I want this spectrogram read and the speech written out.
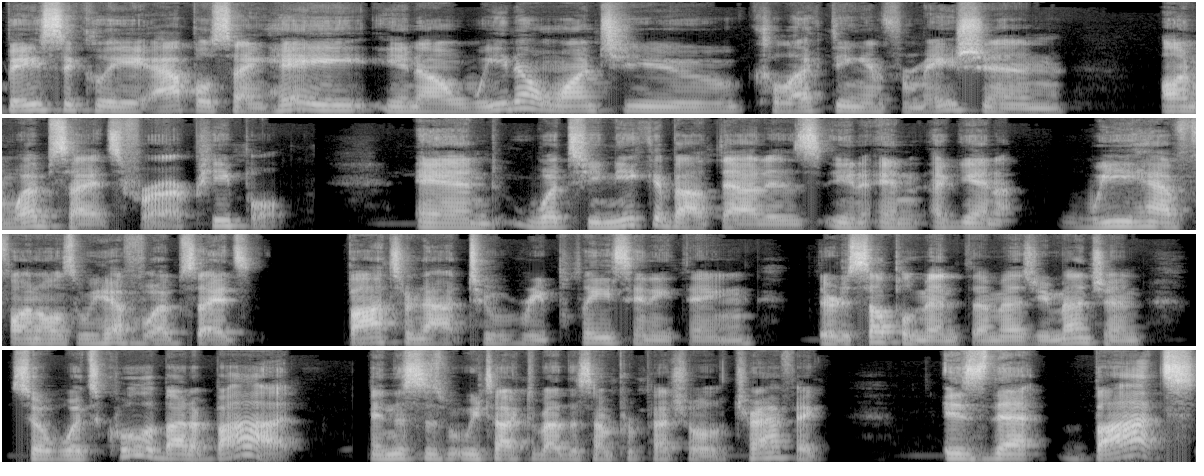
basically Apple saying, hey, you know, we don't want you collecting information on websites for our people. And what's unique about that is, you know, and again, we have funnels, we have websites. Bots are not to replace anything, they're to supplement them, as you mentioned. So, what's cool about a bot, and this is what we talked about this on perpetual traffic, is that bots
